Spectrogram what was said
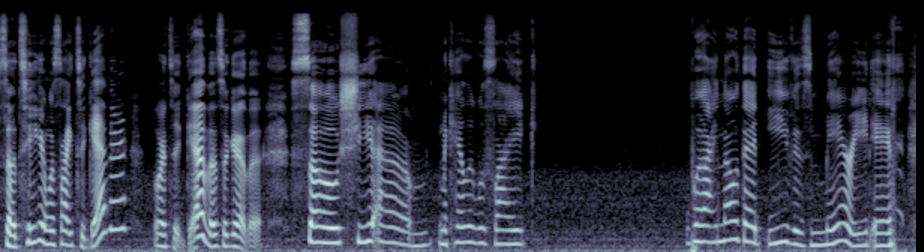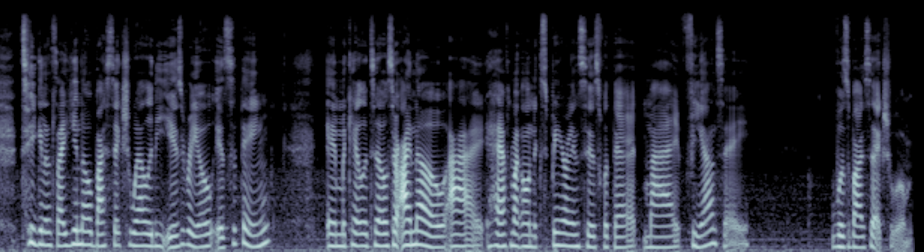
So Tegan was like, together? Or together, together. So she, um, Michaela was like, well, I know that Eve is married, and Tegan is like, you know, bisexuality is real, it's a thing. And Michaela tells her, I know, I have my own experiences with that. My fiance was bisexual.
